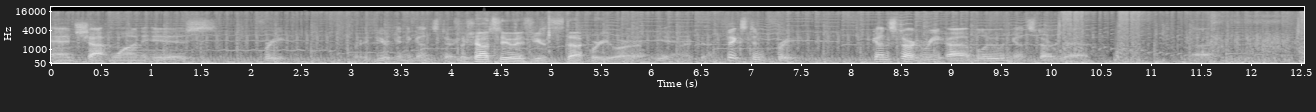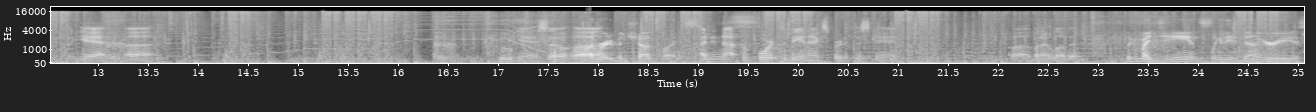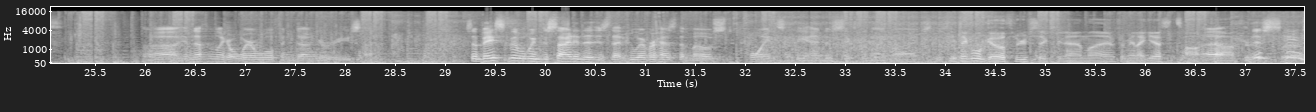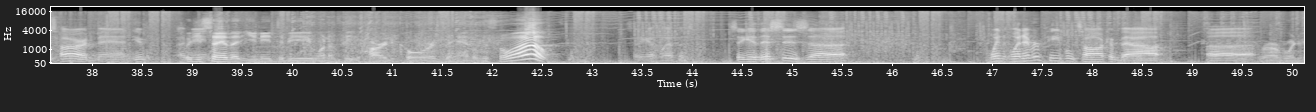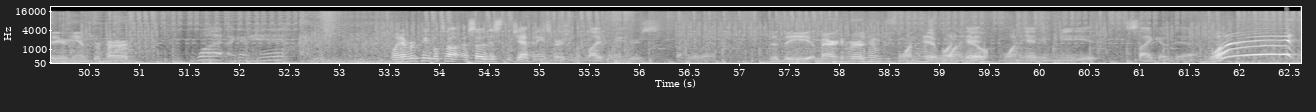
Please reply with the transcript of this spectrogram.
and shot one is free. If you're in the Gunstar. so shot two is you're stuck where you are. Yeah. Okay. Fixed and free. Gunstar green, uh, blue, and Gunstar red. Uh, yeah. Uh, Oof. yeah. So. Well, I've uh, already been shot twice. I do not purport to be an expert at this game, uh, but I love it. Look at my jeans. Look at these dungarees. Uh, nothing like a werewolf in dungarees. So basically, what we've decided is that whoever has the most points at the end of 69 lives. Do you think we'll go through 69 lives? I mean, I guess it's on uh, this so- game's hard, man. You, I Would mean, you say that you need to be one of the hardcore to handle this? Whoa! So I got weapons. So yeah, this is uh, when whenever people talk about uh, Remember when video games were hard? what I got hit. Whenever people talk, so this is the Japanese version with life meters, by the way. Did the American version just one hit, one, kill? hit, one hit, immediate psycho death. What?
